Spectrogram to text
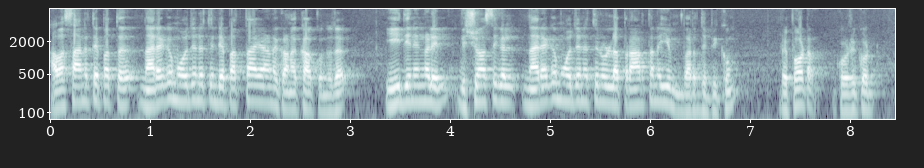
അവസാനത്തെ പത്ത് നരകമോചനത്തിന്റെ പത്തായാണ് കണക്കാക്കുന്നത്. ഈ ദിനങ്ങളിൽ വിശ്വാസികൾ നരകമോചനത്തിനുള്ള പ്രാർത്ഥനയും വർദ്ധിപ്പിക്കും. റിപ്പോർട്ടർ കോഴിക്കോട്.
